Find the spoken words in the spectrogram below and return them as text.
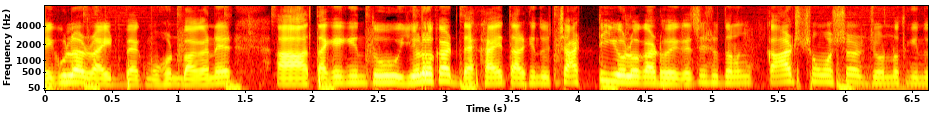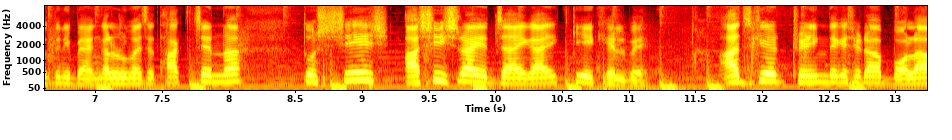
রেগুলার রাইট ব্যাক মোহনবাগানের তাকে কিন্তু ইয়েলো কার্ড দেখায়। তার কিন্তু চারটি ইয়েলো কার্ড হয়ে গেছে। সুতরাং কার্ড সমস্যার জন্য কিন্তু তিনি বেঙ্গালুরু ম্যাচে থাকছেন না। তো শেষ আশিস রায়ের জায়গায় কে খেলবে? আজকের ট্রেনিং থেকে সেটা বলা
